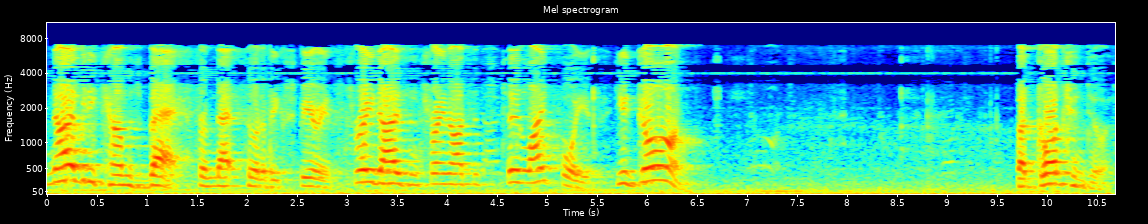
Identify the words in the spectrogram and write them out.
Nobody comes back from that sort of experience. Three days and three nights, it's too late for you. You're gone. But God can do it.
